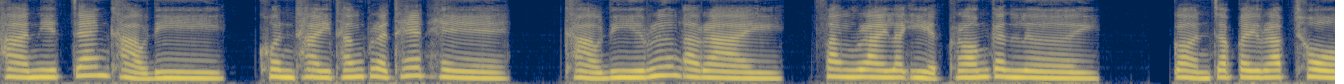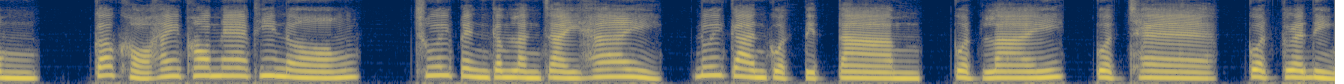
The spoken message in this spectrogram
พาณิชย์แจ้งข่าวดี คนไทยทั้งประเทศเฮ ข่าวดีเรื่องอะไร ฟังรายละเอียดพร้อมกันเลย ก่อนจะไปรับชม ก็ขอให้พ่อแม่พี่น้อง ช่วยเป็นกำลังใจให้ ด้วยการกดติดตาม กดไลค์ กดแชร์ กดกระดิ่ง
